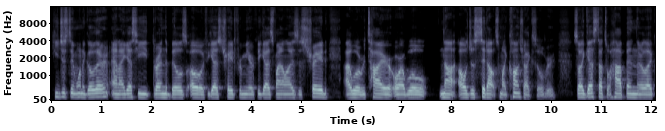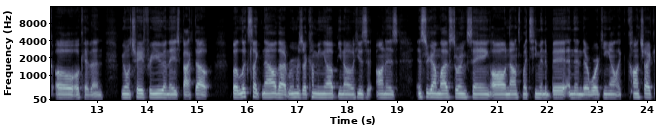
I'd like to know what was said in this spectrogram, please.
he just didn't want to go there. And I guess he threatened the Bills, oh, if you guys trade for me or if you guys finalize this trade, I will retire or I will not. I'll just sit out till my contract's over. So I guess that's what happened. They're like, oh, okay, then we won't trade for you. And they just backed out. But looks like now that rumors are coming up, you know, he was on his Instagram live story saying, "Oh, I'll announce my team in a bit," and then they're working out like a contract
